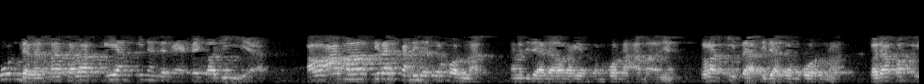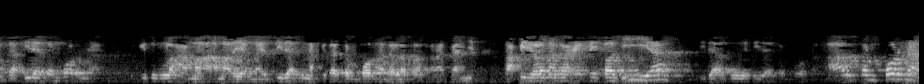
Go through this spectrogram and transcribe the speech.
pun dalam masalah keyakinan dan etikadiyah. Kalau amal silahkan tidak sempurna. Karena tidak ada orang yang sempurna amalnya. Sholat kita tidak sempurna. Berapa kita tidak sempurna. Begitu pula amal-amal yang lain tidak pernah kita sempurna dalam melaksanakannya. Tapi dalam masalah etikadiyah tidak boleh tidak sempurna. Harus sempurna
